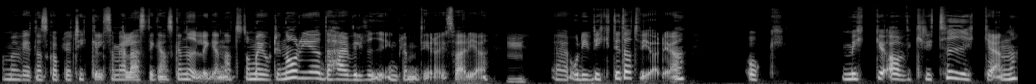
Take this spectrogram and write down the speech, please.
men vetenskaplig artikel som jag läste ganska nyligen, att de har gjort i Norge, det här vill vi implementera i Sverige. Mm. Eh, och det är viktigt att vi gör det. Och mycket av kritiken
